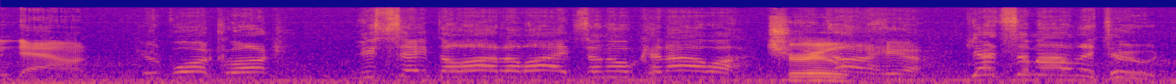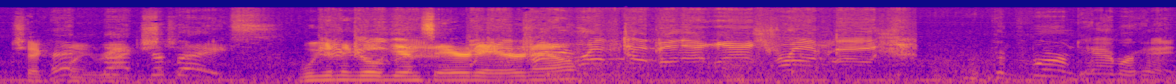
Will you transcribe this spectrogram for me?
Going down. Good work, Locke. You saved a lot of lives in Okinawa. True. Get out of here. Get some altitude. Checkpoint Head back reached. to base. We gonna go against air to air now? Roughed up on that last run, Booth. Confirmed, Hammerhead.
